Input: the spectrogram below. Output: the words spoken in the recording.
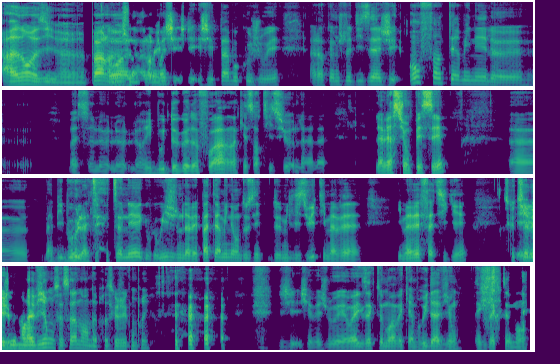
Ah non, vas-y, parle, hein, alors moi, j'ai pas beaucoup joué. Alors, comme je le disais, j'ai enfin terminé le, bah, le le le reboot de God of War, hein, qui est sorti sur la la la version PC. Heu, Baby-Boule était étonné, oui, je ne l'avais pas terminé en deuxi 2018, il m'avait il m'avait fatigué Parce que tu y avais joué dans l'avion, c'est ça, non? D'après ce que j'ai compris? J'y avais joué, ouais, exactement, avec un bruit d'avion, exactement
